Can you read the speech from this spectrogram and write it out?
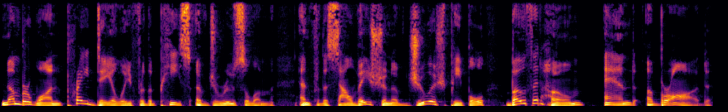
Number one, pray daily for the peace of Jerusalem and for the salvation of Jewish people both at home and abroad.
